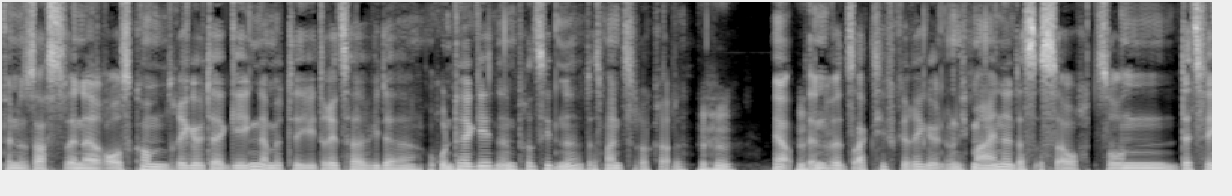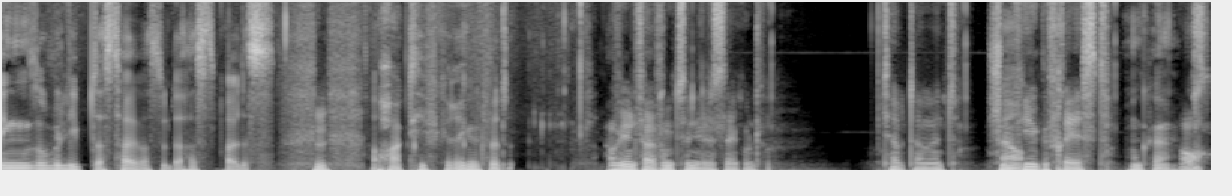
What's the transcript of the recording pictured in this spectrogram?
Wenn du sagst, wenn er rauskommt, regelt er gegen, damit die Drehzahl wieder runtergeht im Prinzip, ne? Das meinst du doch gerade. Mhm. Ja, mhm. dann wird es aktiv geregelt. Und ich meine, das ist auch so ein, deswegen so beliebt, das Teil, was du da hast, weil das hm. auch aktiv geregelt wird. auf jeden Fall funktioniert es sehr gut. Ich habe damit schon Ja. viel gefräst. Okay. Auch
